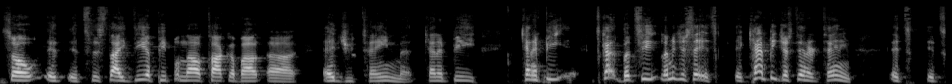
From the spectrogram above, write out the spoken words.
So it, it's this idea people now talk about uh, edutainment. Can it be? Can it be? It's got. But see, let me just say, it's it can't be just entertaining. It's it's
